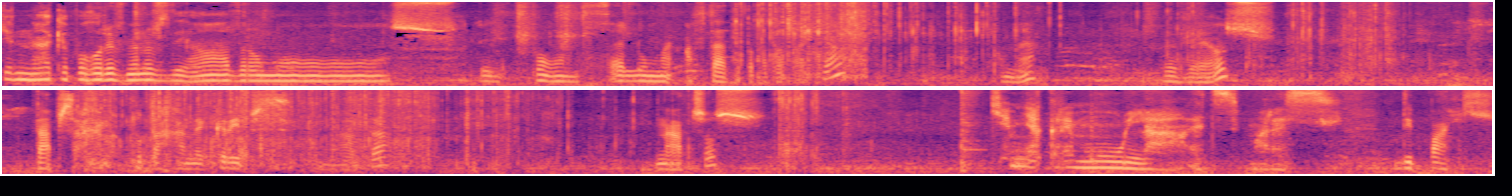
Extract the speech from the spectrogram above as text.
Και να και απογορευμένος διάδρομος. Λοιπόν, θέλουμε αυτά εδώ τα πατατάκια. Ναι, βεβαίως. Τα ψάχνα που τα είχαν κρύψει. Να τα. Νάτσος και μια κρεμούλα έτσι μ' αρέσει ντυπάκι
